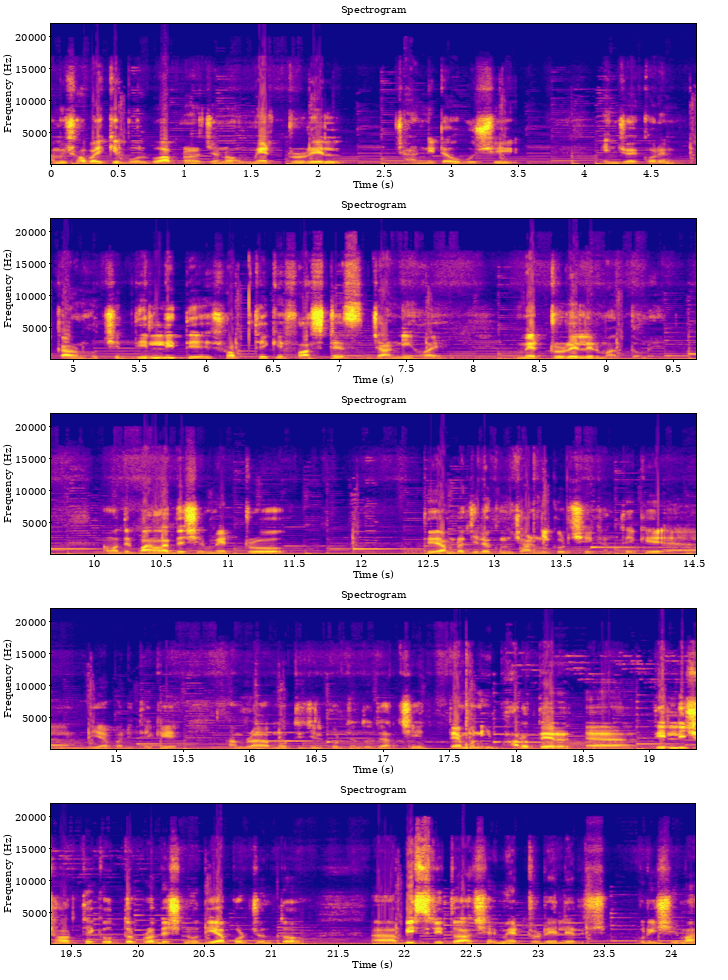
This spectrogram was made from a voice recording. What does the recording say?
আমি সবাইকে বলব আপনারা যেন মেট্রো রেল জার্নিটা অবশ্যই এনজয় করেন। কারণ হচ্ছে দিল্লিতে সব থেকে ফাস্টেস্ট জার্নি হয় মেট্রো রেলের মাধ্যমে। আমাদের বাংলাদেশের মেট্রো তে আমরা যেরকম জার্নি করছি এখান থেকে আহ, দিয়াবাড়ি থেকে আমরা মতিঝিল পর্যন্ত যাচ্ছি তেমনি ভারতের দিল্লি শহর থেকে উত্তরপ্রদেশ নদিয়া পর্যন্ত বিস্তৃত আছে মেট্রো রেলের পরিসীমা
